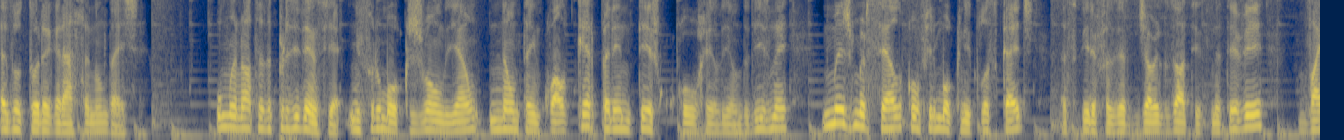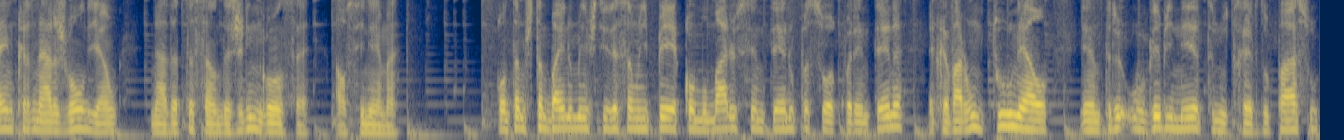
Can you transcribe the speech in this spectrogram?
a doutora Graça não deixa. Uma nota da presidência informou que João Leão não tem qualquer parentesco com o Rei Leão da Disney, mas Marcelo confirmou que Nicolas Cage, a seguir a fazer Joe Exotic na TV, vai encarnar João Leão na adaptação da Geringonça ao cinema. Contamos também numa investigação IP como Mário Centeno passou a quarentena a cavar um túnel entre o gabinete no Terreiro do Passo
